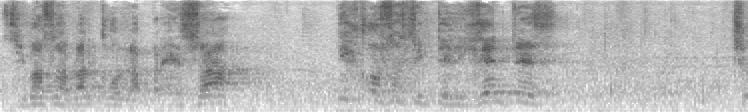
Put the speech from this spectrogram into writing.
Si vas a hablar con la prensa, di cosas inteligentes. Che.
